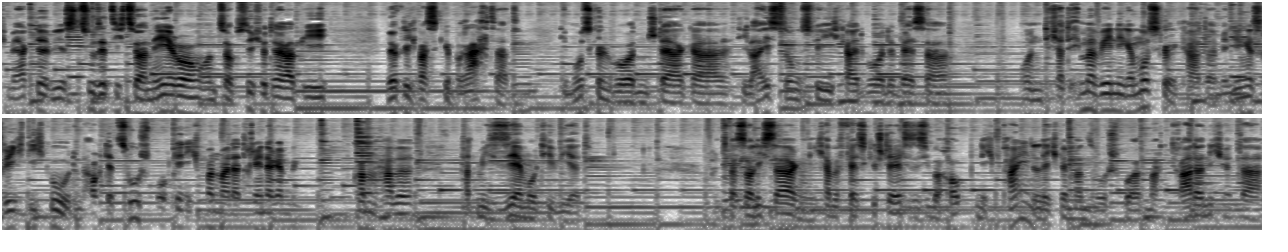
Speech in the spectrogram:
Ich merkte, wie es zusätzlich zur Ernährung und zur Psychotherapie wirklich was gebracht hat. Die Muskeln wurden stärker, die Leistungsfähigkeit wurde besser und ich hatte immer weniger Muskelkater. Mir ging es richtig gut und auch der Zuspruch, den ich von meiner Trainerin bekommen habe, hat mich sehr motiviert. Und was soll ich sagen? Ich habe festgestellt, es ist überhaupt nicht peinlich, wenn man so Sport macht, gerade nicht unter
